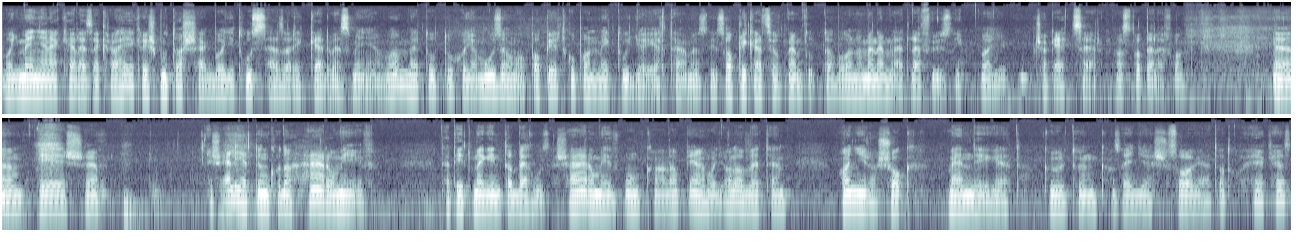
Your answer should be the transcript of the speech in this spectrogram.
hogy menjenek el ezekre a helyekre, és mutassák be, hogy itt 20% kedvezményen van, mert tudtuk, hogy a múzeum a papírt kupon még tudja értelmezni. Az applikációt nem tudta volna, mert nem lehet lefűzni, vagy csak egyszer azt a telefon. e, és, és elértünk oda három év, tehát itt megint a behúzás. Három év munka alapján, hogy alapvetően annyira sok vendéget küldtünk az egyes szolgáltató helyekhez,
